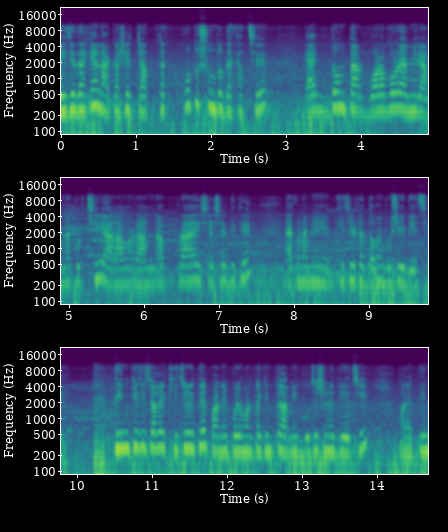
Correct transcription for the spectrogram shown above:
এই যে দেখেন আকাশের চাঁদটা কত সুন্দর দেখাচ্ছে। একদম তার বরাবর আমি রান্না করছি আর আমার রান্না প্রায় শেষের দিকে। এখন আমি খিচুড়িটা দমে বসিয়ে দিয়েছি। তিন কেজি চালের খিচুড়িতে পানির পরিমাণটা কিন্তু আমি বুঝে শুনে দিয়েছি। মানে তিন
